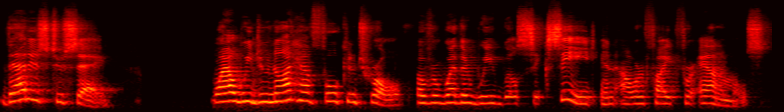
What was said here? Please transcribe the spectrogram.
That is to say, while we do not have full control over whether we will succeed in our fight for animals,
